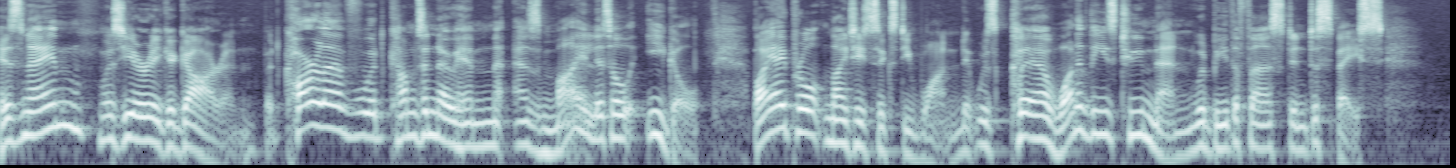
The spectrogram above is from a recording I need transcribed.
His name was Yuri Gagarin, but Korolev would come to know him as My Little Eagle. By April 1961, it was clear one of these two men would be the first into space.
